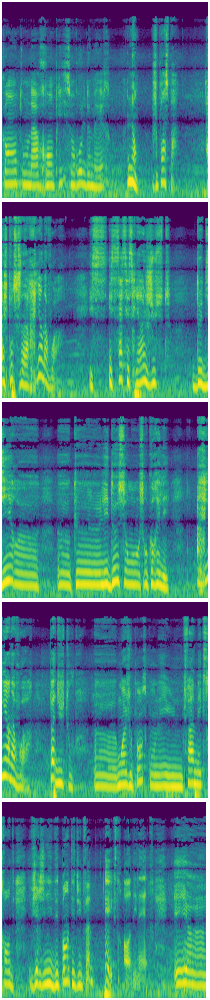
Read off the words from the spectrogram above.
quand on a rempli son rôle de mère? Non, je pense pas. Ah, je pense que ça n'a rien à voir. Et, ça, ce serait injuste de dire euh, que les deux sont, sont corrélés. Rien à voir. Pas du tout. Euh, moi, je pense qu'on est une femme extraordinaire. Virginie Despentes est une femme extraordinaire. Et, euh,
